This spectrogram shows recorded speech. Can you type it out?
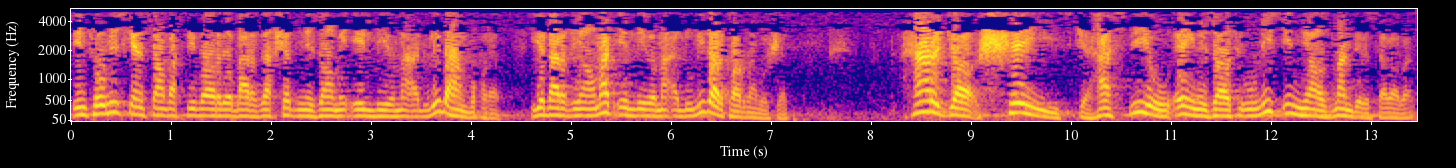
اینطور نیست که انسان وقتی وارد برزخ شد نظام علی و معلولی به هم بخورد. یه در قیامت علی و معلولی در کار نباشد. هر جا شیعی که هستی او عین ذات او نیست این نیازمند به سبب است.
